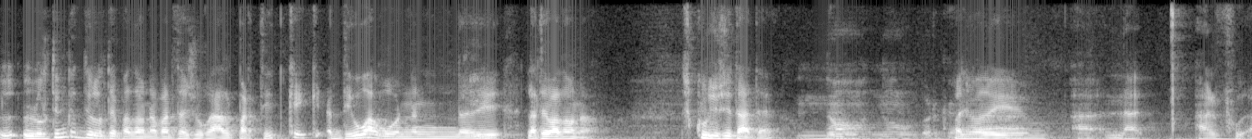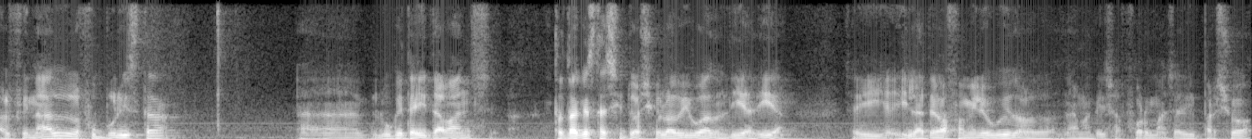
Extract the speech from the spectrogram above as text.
L'últim que et diu la teva dona abans de jugar al partit, que, que et diu alguna cosa de dir la teva dona? És curiositat, eh? No, no, perquè... Allò de dir... A, la, al, al final, el futbolista eh, el que t'he dit abans, tota aquesta situació la viu al dia a dia és a dir, i la teva família ho viu de la, de la mateixa forma, és a dir, per això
